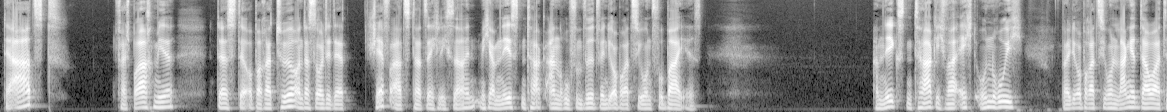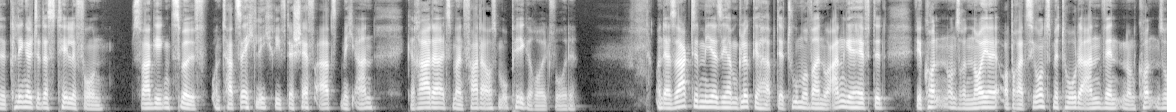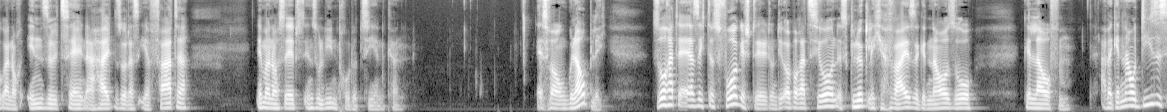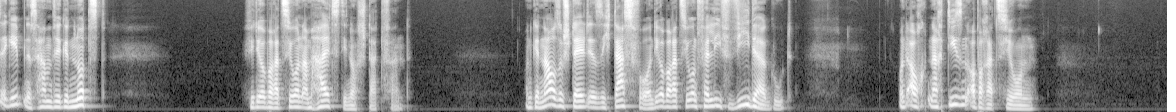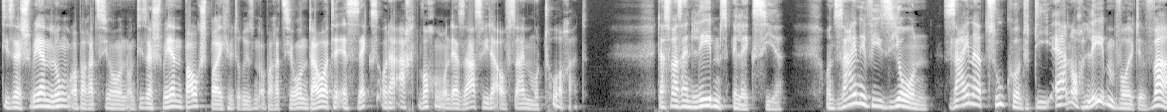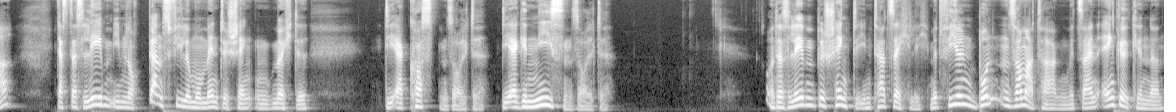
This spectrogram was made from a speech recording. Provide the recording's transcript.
Der Arzt versprach mir, dass der Operateur, und das sollte der Chefarzt tatsächlich sein, mich am nächsten Tag anrufen wird, wenn die Operation vorbei ist. Am nächsten Tag, ich war echt unruhig, weil die Operation lange dauerte, klingelte das Telefon. Es war gegen zwölf und tatsächlich rief der Chefarzt mich an, gerade als mein Vater aus dem OP gerollt wurde. Und er sagte mir, Sie haben Glück gehabt, der Tumor war nur angeheftet, wir konnten unsere neue Operationsmethode anwenden und konnten sogar noch Inselzellen erhalten, so dass Ihr Vater immer noch selbst Insulin produzieren kann. Es war unglaublich. So hatte er sich das vorgestellt und die Operation ist glücklicherweise genau so gelaufen. Aber genau dieses Ergebnis haben wir genutzt für die Operation am Hals, die noch stattfand. Und genauso stellt er sich das vor und die Operation verlief wieder gut. Und auch nach diesen Operationen dieser schweren Lungenoperation und dieser schweren Bauchspeicheldrüsenoperation dauerte es sechs oder acht Wochen und er saß wieder auf seinem Motorrad. Das war sein Lebenselixier. Und seine Vision seiner Zukunft, die er noch leben wollte, war, dass das Leben ihm noch ganz viele Momente schenken möchte, die er kosten sollte, die er genießen sollte. Und das Leben beschenkte ihn tatsächlich mit vielen bunten Sommertagen mit seinen Enkelkindern,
